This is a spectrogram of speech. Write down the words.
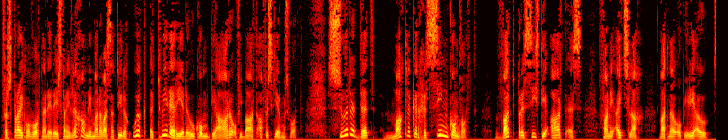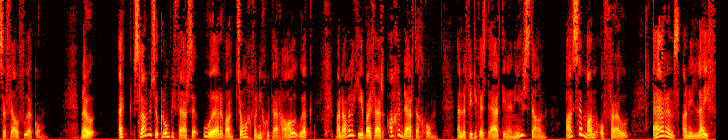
versprei kon word na die res van die liggaam nie, maar daar was natuurlik ook 'n tweede rede hoekom die hare of die baard afgeskeer moes word. Sodat dit makliker gesien kon word wat presies die aard is van die uitslag wat nou op hierdie ou se vel voorkom. Nou ek slaan net so 'n klompie verse oor want sommige van die goed herhaal ook, maar dan wil ek hier by vers 38 kom in Levitikus 13 en hier staan As 'n man of vrou ergens aan die lyf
